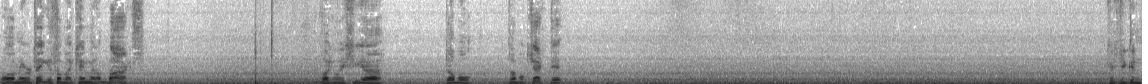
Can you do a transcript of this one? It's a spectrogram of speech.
well, I've never taken something that came in a box. Luckily, she uh, double double checked it. Because you can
